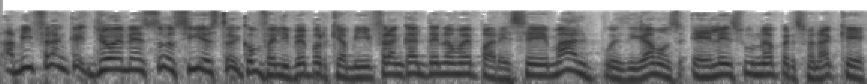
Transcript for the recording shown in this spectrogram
a mí franca, yo en esto sí estoy con Felipe porque a mí francamente no me parece mal, pues digamos, él es una persona que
